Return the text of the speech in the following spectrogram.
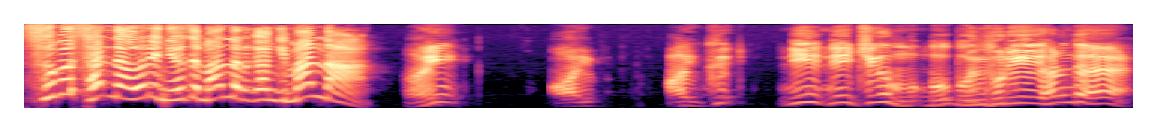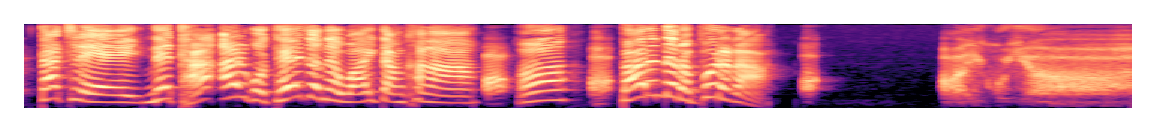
스무 살이나 어린 여자 만나러 간 게 맞나? 아이, 아이, 아이 그, 니, 니 지금 뭐, 뭔 소리 하는데? 닥치래, 내다 알고 대전에 와 있다 안카나? 아, 어? 바른 대로 뿌려라. 아이고야.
